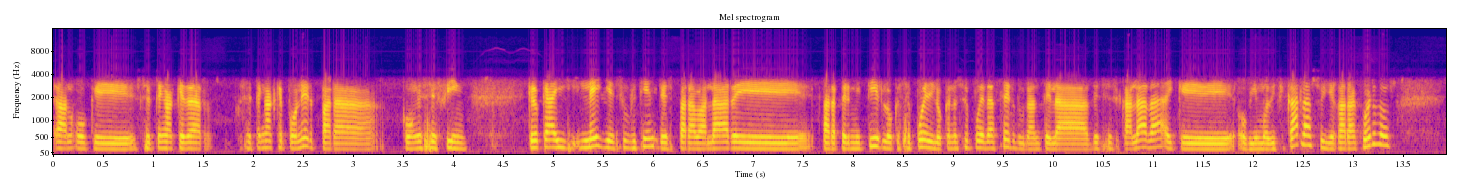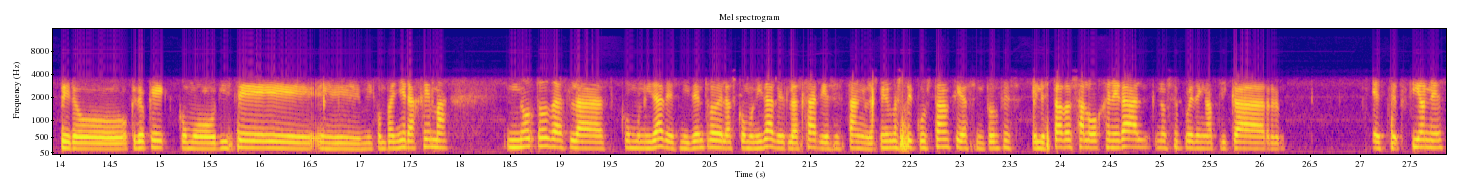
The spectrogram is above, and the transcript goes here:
algo que se tenga que dar, se tenga que poner para con ese fin. Creo que hay leyes suficientes para avalar, eh, para permitir lo que se puede y lo que no se puede hacer durante la desescalada. Hay que o bien modificarlas o llegar a acuerdos, pero creo que, como dice mi compañera Gema, no todas las comunidades, ni dentro de las comunidades, las áreas están en las mismas circunstancias, entonces el Estado es algo general, no se pueden aplicar excepciones.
